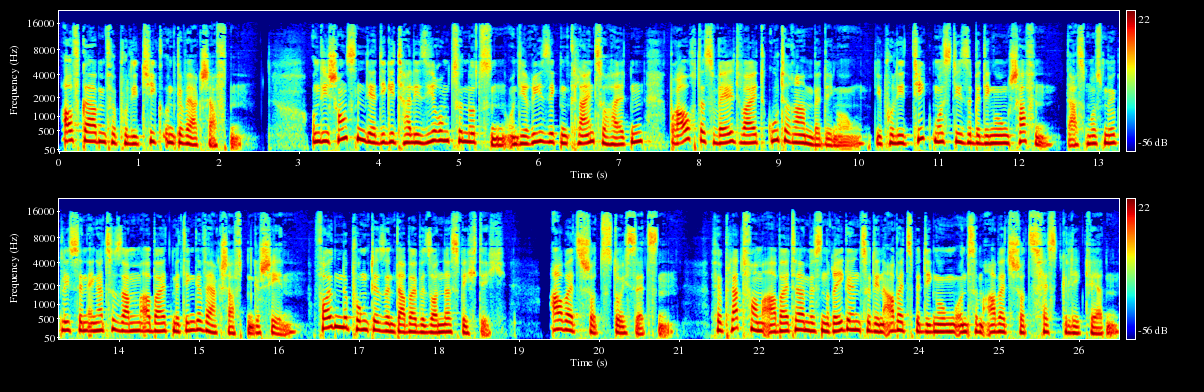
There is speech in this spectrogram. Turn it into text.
Aufgaben für Politik und Gewerkschaften. Um die Chancen der Digitalisierung zu nutzen und die Risiken klein zu halten, braucht es weltweit gute Rahmenbedingungen. Die Politik muss diese Bedingungen schaffen. Das muss möglichst in enger Zusammenarbeit mit den Gewerkschaften geschehen. Folgende Punkte sind dabei besonders wichtig. Arbeitsschutz durchsetzen. Für Plattformarbeiter müssen Regeln zu den Arbeitsbedingungen und zum Arbeitsschutz festgelegt werden.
